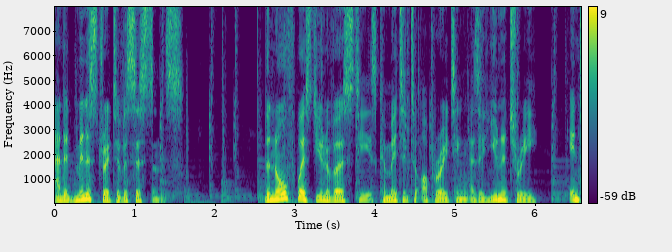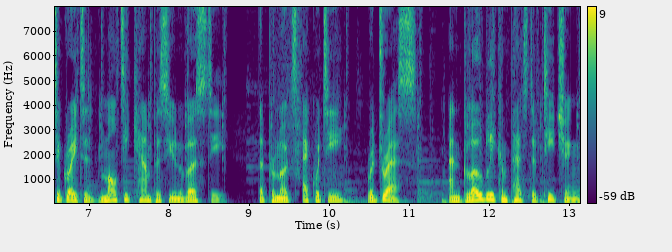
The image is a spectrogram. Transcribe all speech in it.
and administrative assistance. The Northwest University is committed to operating as a unitary, integrated multi-campus university that promotes equity, redress, and globally competitive teaching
